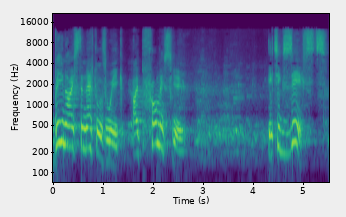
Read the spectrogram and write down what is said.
Be nice to Nettles Week. I promise you. It exists.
